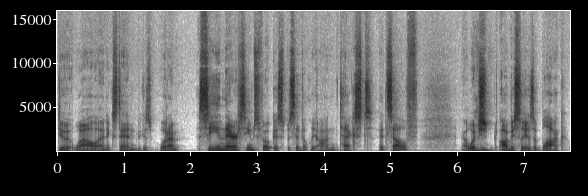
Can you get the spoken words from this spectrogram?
do it well, and extend? Because what I'm seeing there seems focused specifically on text itself, uh, which mm-hmm. obviously is a block.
